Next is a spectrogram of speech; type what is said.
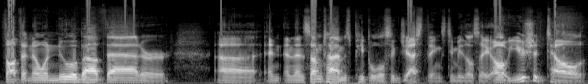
thought that no one knew about that, or uh, and, and then sometimes people will suggest things to me. They'll say, "Oh, you should tell.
